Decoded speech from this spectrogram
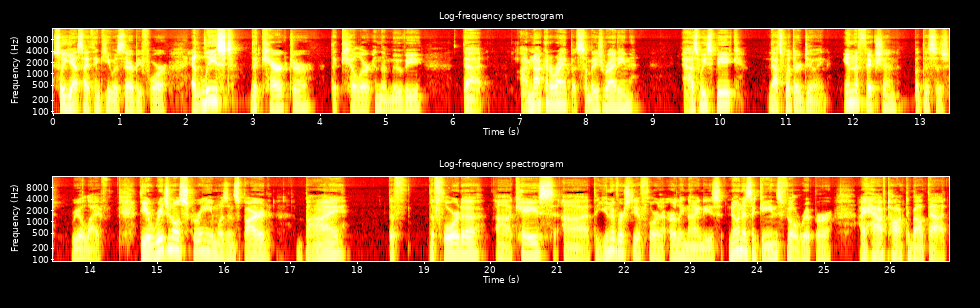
So yes, I think he was there before. At least the character, the killer in the movie that I'm not going to write, but somebody's writing as we speak. That's what they're doing in the fiction, but this is real life. The original Scream was inspired by the the Florida uh, case uh, at the University of Florida early 90s, known as the Gainesville Ripper. I have talked about that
